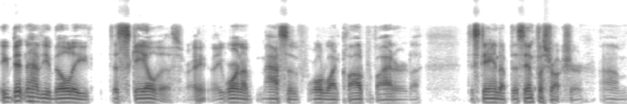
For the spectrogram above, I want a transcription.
they didn't have the ability to scale this, right? They weren't a massive worldwide cloud provider to to stand up this infrastructure. Um,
